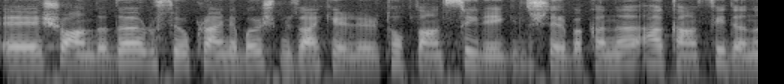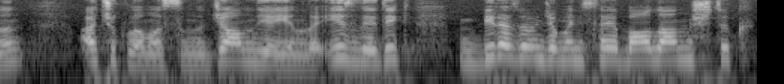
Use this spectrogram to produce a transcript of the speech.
E, şu anda da Rusya-Ukrayna barış müzakereleri toplantısı ile ilgili Dışişleri Bakanı Hakan Fidan'ın açıklamasını canlı yayınla izledik. Biraz önce Manisa'ya bağlanmıştık.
